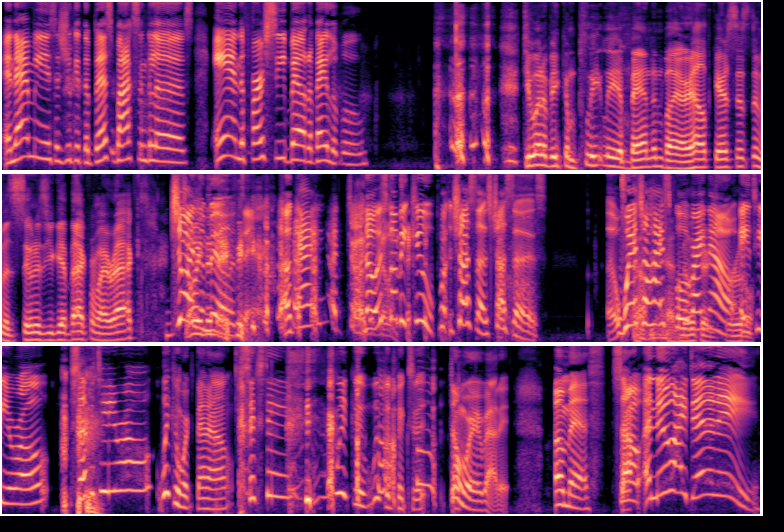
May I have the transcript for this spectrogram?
and that means that you get the best boxing gloves and the first seatbelt available. Do you want to be completely abandoned by our healthcare system as soon as you get back from Iraq? Join, Join the, the military, okay? Join no, it's gonna be cute. Trust us. Trust us. Uh, We're at Oh, your high man, school right now. brutal. Eighteen year old, seventeen year old. We can work that out. Sixteen. we could. We could fix it. Don't worry about it. A mess. So a new identity.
